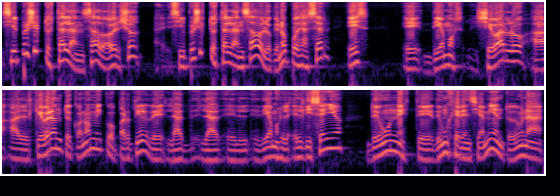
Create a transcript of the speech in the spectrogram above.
Si el proyecto está lanzado, a ver, yo si el proyecto está lanzado, lo que no puedes hacer es, eh, digamos, llevarlo al quebranto económico a partir de la, digamos, el diseño de un, este, de un gerenciamiento, de una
